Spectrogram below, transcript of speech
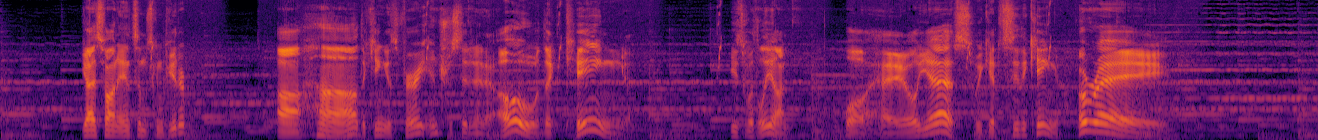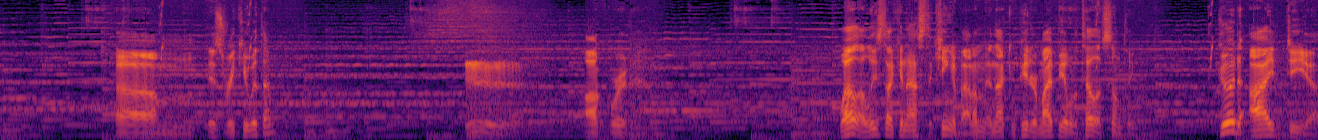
You guys found Ansem's computer? Uh-huh. The king is very interested in it. Oh, the king! He's with Leon. Well, hell yes. We get to see the king. Hooray! Um, is Riku with them? Ugh. Awkward. Well, at least I can ask the king about him, and that computer might be able to tell us something. Good idea.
